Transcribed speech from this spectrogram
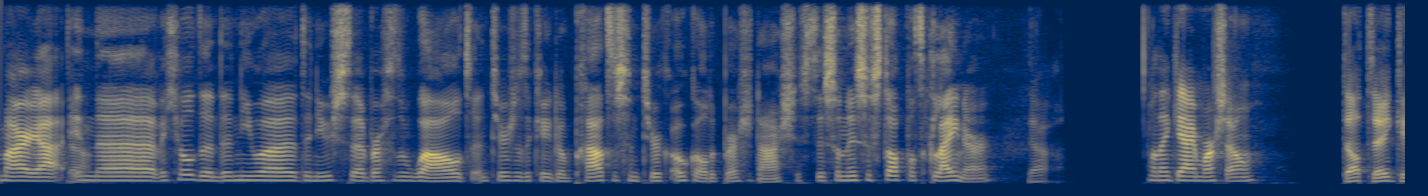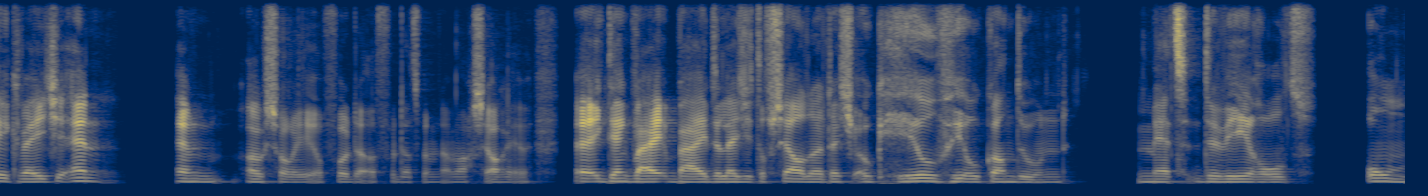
Maar ja, Ja. in eh, weet je wel, de, de, nieuwe, de nieuwste Breath of the Wild en Tears of the Kingdom praten ze natuurlijk ook al de personages. Dus dan is de stap wat kleiner. Ja, Wat denk jij, Marcel? dat denk ik, weet je. En, en oh sorry, voordat, voordat we hem naar Marcel geven. Uh, ik denk bij, bij The Legend of Zelda dat je ook heel veel kan doen met de wereld om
